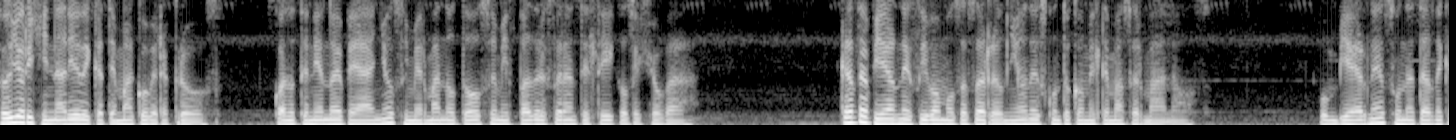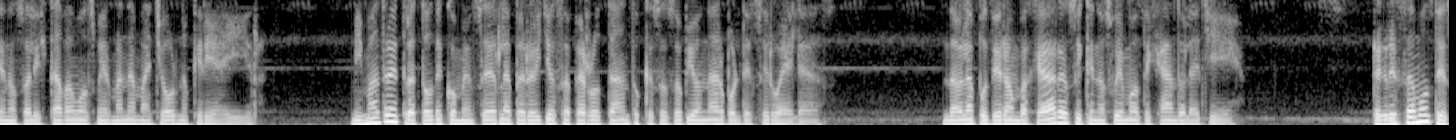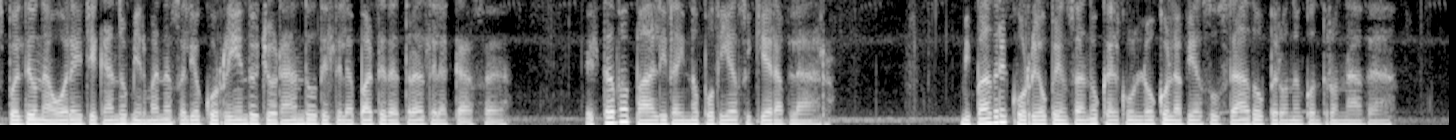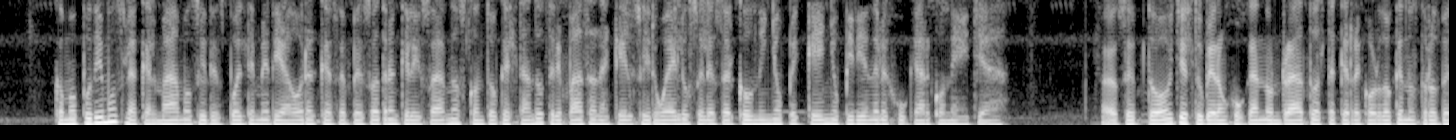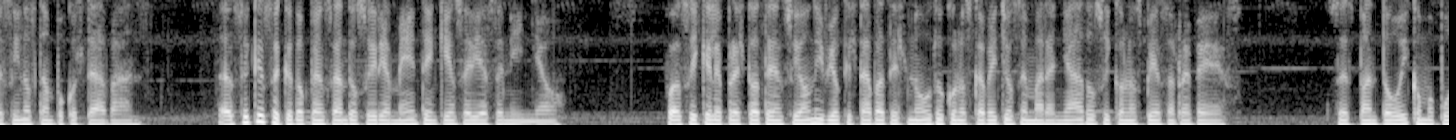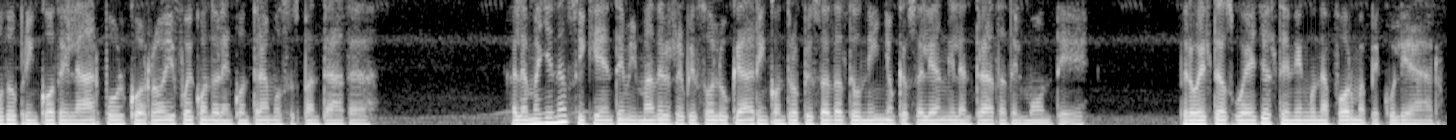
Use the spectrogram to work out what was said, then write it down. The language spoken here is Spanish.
Soy originaria de Catemaco, Veracruz. Cuando tenía nueve años y mi hermano doce, mis padres eran testigos de Jehová. Cada viernes íbamos a esas reuniones junto con mis demás hermanos. Un viernes, una tarde que nos alistábamos, mi hermana mayor no quería ir. Mi madre trató de convencerla, pero ella se aferró tanto que se subió a un árbol de ciruelas. No la pudieron bajar, así que nos fuimos dejándola allí. Regresamos después de una hora y llegando mi hermana salió corriendo y llorando desde la parte de atrás de la casa. Estaba pálida y no podía siquiera hablar. Mi padre corrió pensando que algún loco la había asustado, pero no encontró nada. Como pudimos la calmamos y después de media hora que se empezó a tranquilizar nos contó que estando trepada en aquel ciruelo se le acercó un niño pequeño pidiéndole jugar con ella. Aceptó y estuvieron jugando un rato hasta que recordó que nuestros vecinos tampoco estaban. Así que se quedó pensando seriamente en quién sería ese niño. Fue así que le prestó atención y vio que estaba desnudo con los cabellos enmarañados y con los pies al revés. Se espantó y como pudo brincó del árbol, corrió y fue cuando la encontramos espantada. A la mañana siguiente mi madre revisó el lugar y encontró pisadas de un niño que salían en la entrada del monte pero estas huellas tenían una forma peculiar.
